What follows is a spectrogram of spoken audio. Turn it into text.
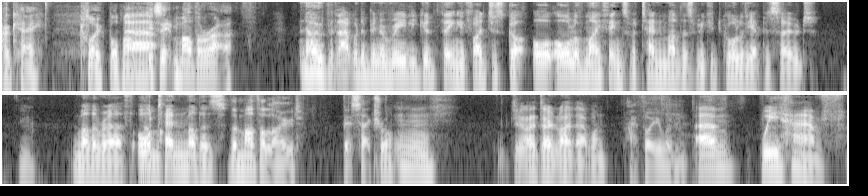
Okay. Global mother. Uh, Is it Mother Earth? No, but that would have been a really good thing if I just got all all of my things were ten mothers. We could call the episode Mother Earth or mo- ten mothers. The mother load. Bit sexual. Mm. I don't like that one. I thought you wouldn't. Um, we have.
